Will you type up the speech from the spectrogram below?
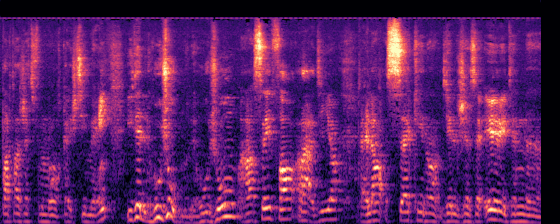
تبارطاجات في المواقع الاجتماعيه إذا الهجوم الهجوم عاصفة رعدية على الساكنة ديال الجزائر. إذا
